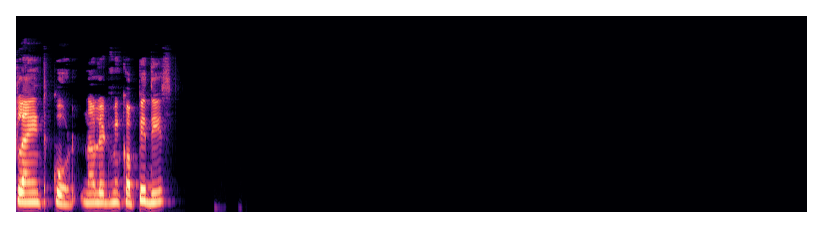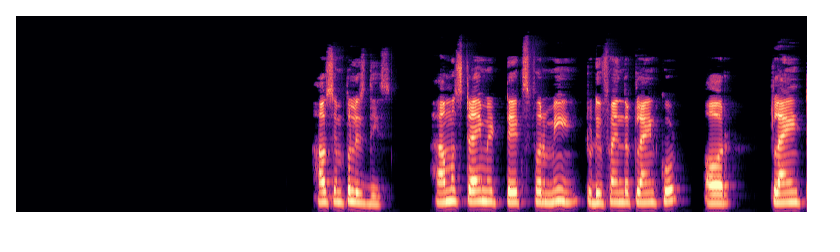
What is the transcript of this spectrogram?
client code. Now let me copy this. How simple is this? How much time it takes for me to define the client code or client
